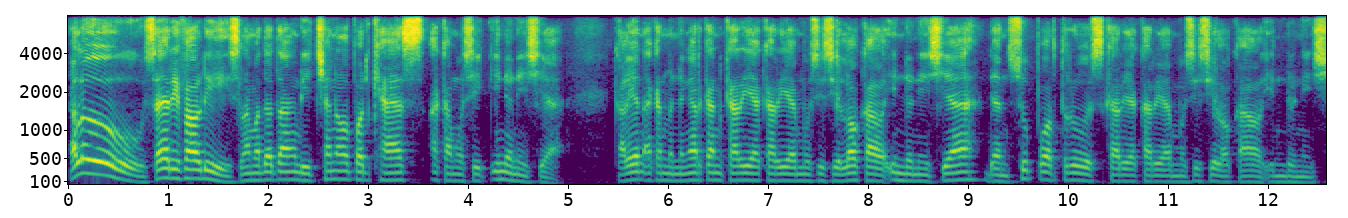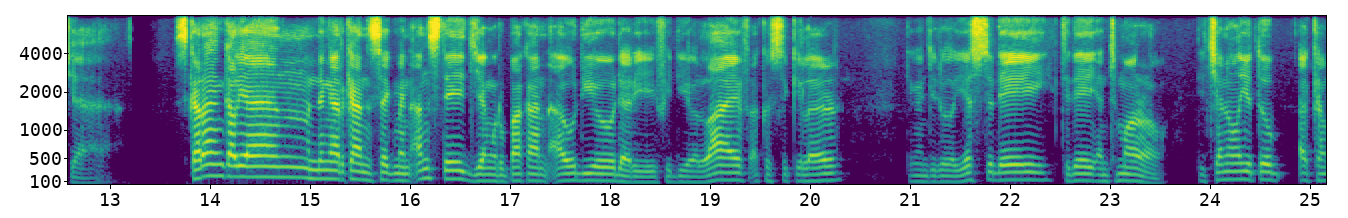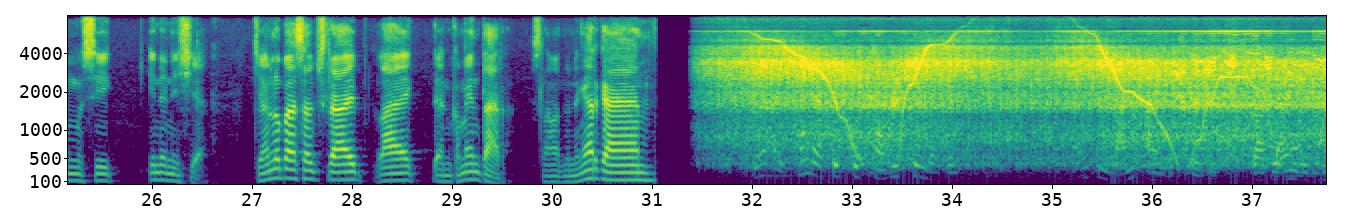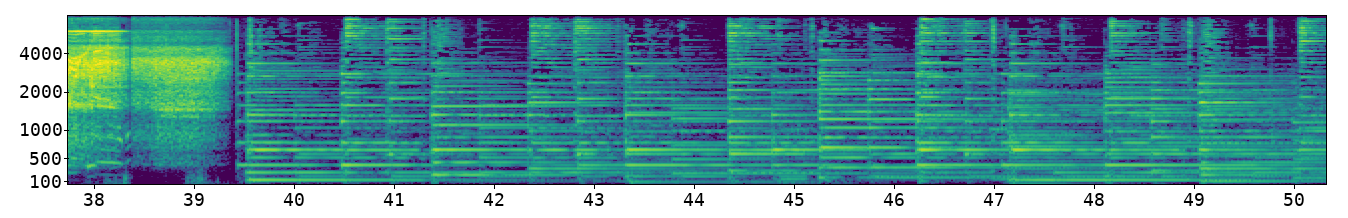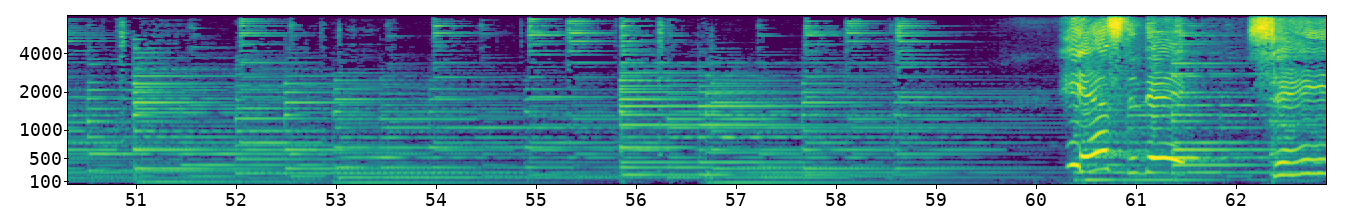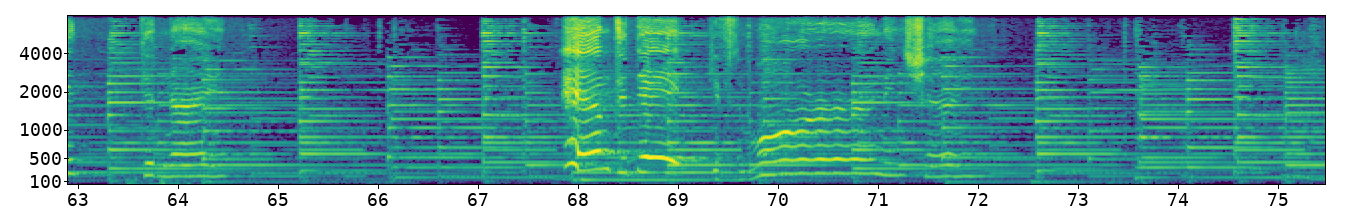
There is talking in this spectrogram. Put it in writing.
Halo, saya Rivaldi. Selamat datang di channel podcast Aka Musik Indonesia. Kalian akan mendengarkan karya-karya musisi lokal Indonesia dan support terus karya-karya musisi lokal Indonesia. Sekarang kalian mendengarkan segmen Unstage yang merupakan audio dari video live Acoustic Killer dengan judul Yesterday, Today, and Tomorrow di channel YouTube Aka Musik Indonesia. Jangan lupa subscribe, like, dan komentar. Selamat mendengarkan. Yesterday saying goodnight. And today gives the morning shine.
